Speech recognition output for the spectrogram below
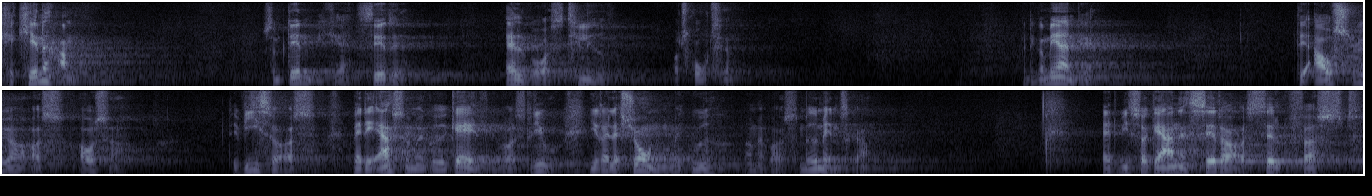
kan kende ham, som den vi kan sætte al vores tillid og tro til. Men det går mere end det. Det afslører os også. Det viser os, hvad det er, som er gået galt i vores liv, i relationen med Gud og med vores medmennesker. At vi så gerne sætter os selv først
